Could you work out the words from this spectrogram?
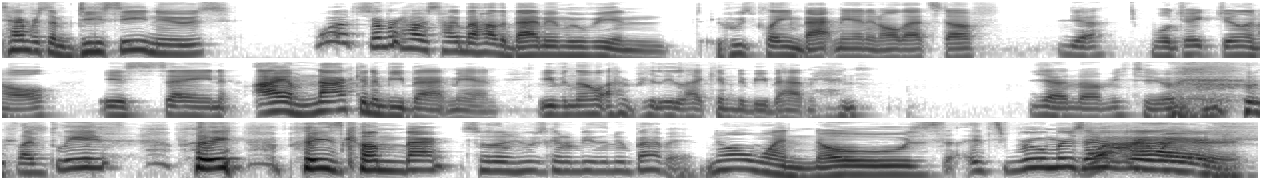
Time for some DC news. What? Remember how I was talking about how the Batman movie and who's playing Batman and all that stuff? Yeah. Well, Jake Gyllenhaal is saying, I am not going to be Batman, even though I really like him to be Batman. Yeah. No, me too. it's like, please, please, please come back. so then, who's gonna be the new Batman? No one knows. It's rumors Why? everywhere.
